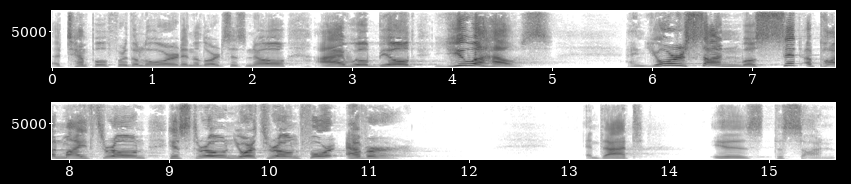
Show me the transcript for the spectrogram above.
a, temple for the Lord, and the Lord says, No, I will build you a house and your son will sit upon my throne, his throne, your throne forever. And that is the Son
